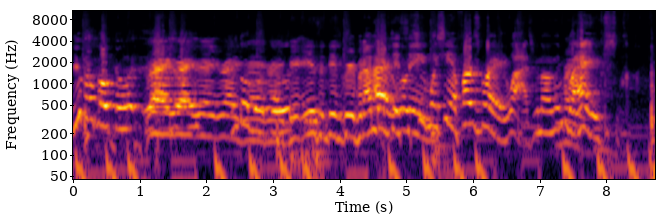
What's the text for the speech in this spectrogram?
You gonna go through it. know Right, right, right, right, You gonna right, go through right. it. There is a disagreement, but I'm not Hey, just well, she, when she in first grade, watch, you know what I mean? Right. Like, hey,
